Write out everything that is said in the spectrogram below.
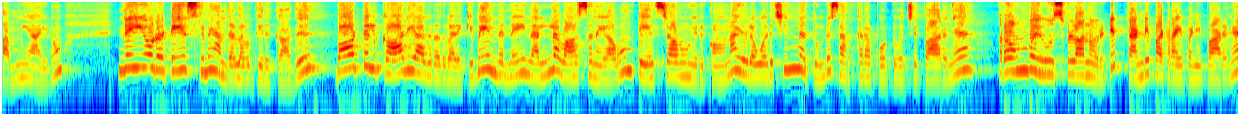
கம்மியாயிடும். நெய்யோட டேஸ்ட்டுமே அந்த அளவுக்கு இருக்காது. பாட்டில் காலி ஆகுறது வரைக்குமே இந்த நெய் நல்ல வாசனையாகவும் டேஸ்டாகவும் இருக்கணும்னா இதில் ஒரு சின்ன துண்டு சர்க்கரை போட்டு வச்சு பாருங்க. ரொம்ப யூஸ்ஃபுல்லான ஒரு டிப் கண்டிப்பாக ட்ரை பண்ணி பாருங்க.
